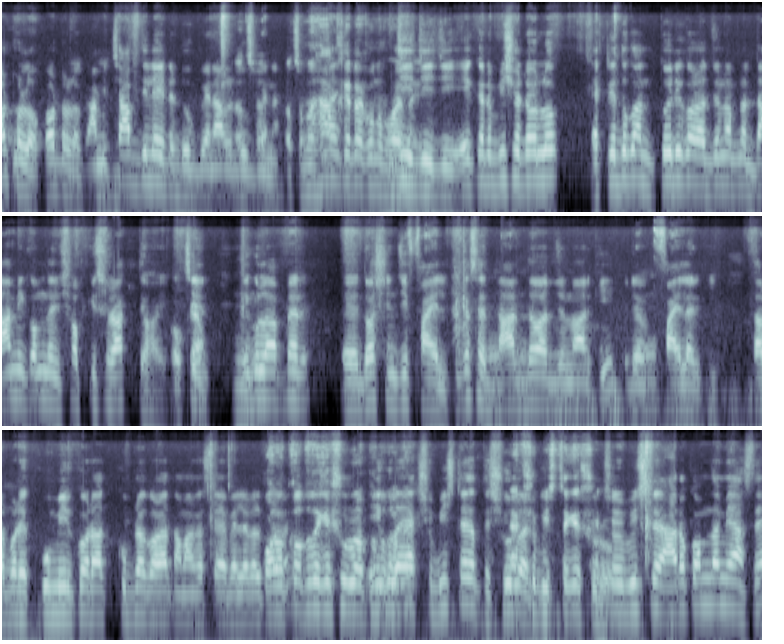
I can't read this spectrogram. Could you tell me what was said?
অটোলক অটোলক আমি চাপ দিলে এটা ঢুকবে না হলে আচ্ছা। ঢুকবে না। আচ্ছা মানে হাত কোনো ভয় জি নাই। জি জি। এখানে বিষয়টা হলো একটা দোকান তৈরি করার জন্য আপনার দামি কম দামি সবকিছু রাখতে হয় বুঝছেন? এগুলো আপনার দশ ইঞ্চি ফাইল ঠিক আছে? ধার দেওয়ার জন্য আর কি এটা ফাইল আর কি তারপরে কুমির করাত কুবরা করাত আমার কাছে অ্যাভেলেবেল করাত কত থেকে শুরু আপনার এগুলো দোকানে? একশো বিশ টাকাতে শুরু আর 120 থেকে শুরু। 120 টাকা আরও কম দামি আছে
